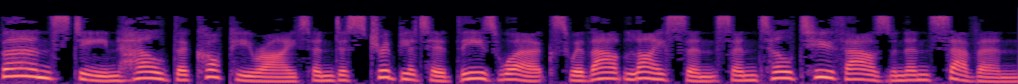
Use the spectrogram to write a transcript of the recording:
Bernstein held the copyright and distributed these works without license until 2007.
